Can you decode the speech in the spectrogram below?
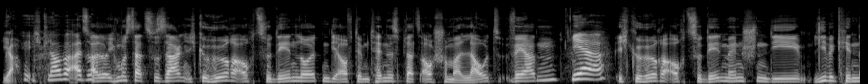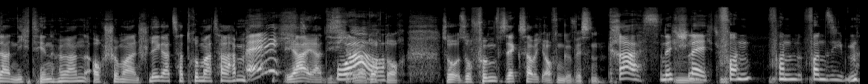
Ja. Ich glaube also. Also ich muss dazu sagen, ich gehöre auch zu den Leuten, die auf dem Tennisplatz auch schon mal laut werden. Ja. Ich gehöre auch zu den Menschen, die, liebe Kinder, nicht hinhören, auch schon mal einen Schläger zertrümmert haben. Echt? Ja, ja, die, wow. ja doch, doch. So, so fünf, sechs habe ich auf dem Gewissen. Krass, nicht hm. schlecht. Von, von, von sieben.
